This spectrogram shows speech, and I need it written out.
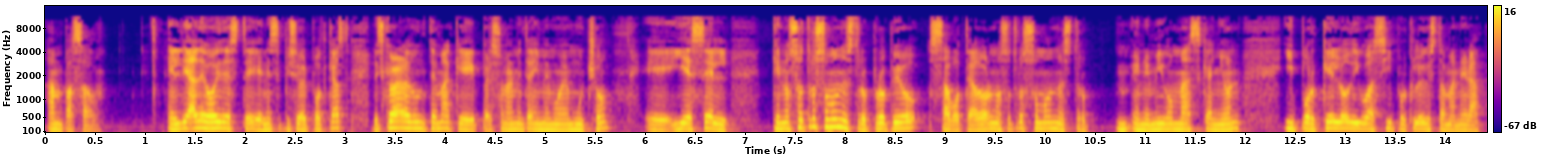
han pasado. El día de hoy, de este, en este episodio del podcast, les quiero hablar de un tema que personalmente a mí me mueve mucho eh, y es el que nosotros somos nuestro propio saboteador, nosotros somos nuestro enemigo más cañón. ¿Y por qué lo digo así? ¿Por qué lo digo de esta manera?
